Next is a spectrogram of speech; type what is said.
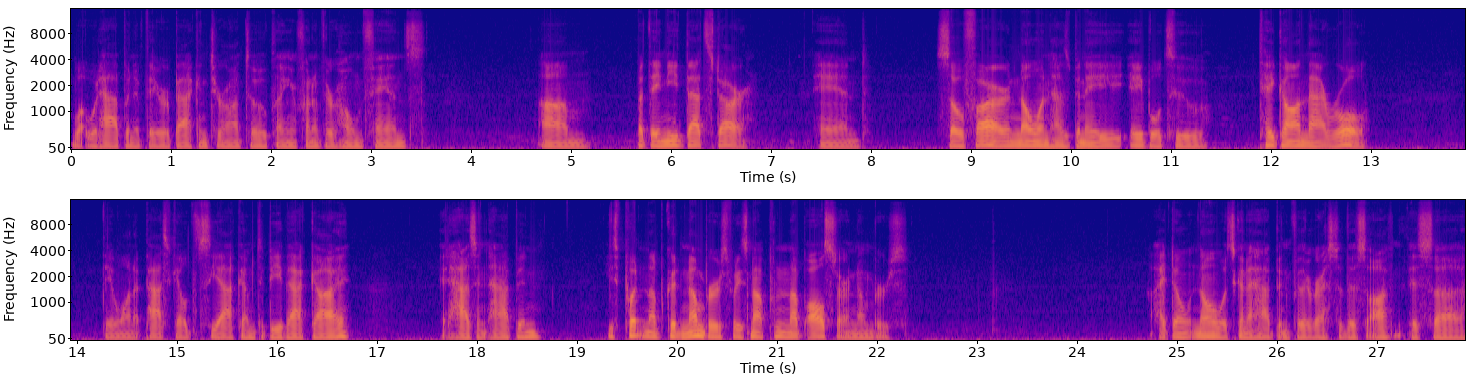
what would happen if they were back in Toronto playing in front of their home fans? Um, but they need that star. And so far, no one has been a- able to take on that role. They wanted Pascal Siakam to be that guy. It hasn't happened. He's putting up good numbers, but he's not putting up all star numbers. I don't know what's going to happen for the rest of this off this uh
